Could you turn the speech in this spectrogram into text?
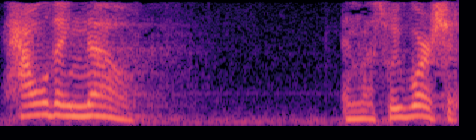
How will they know unless we worship.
